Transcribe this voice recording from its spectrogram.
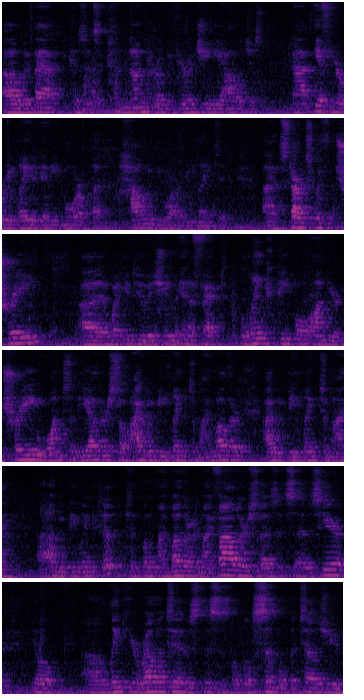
uh, with that because it's a conundrum if you're a genealogist. Not if you're related anymore, but how you are related. Uh, it starts with a tree. Uh, what you do is you, in effect, link people on your tree one to the other. So I would be linked to my mother. I would be linked to my, uh, I would be linked to, to, both my mother and my father. So as it says here, you'll uh, link your relatives. This is the little symbol that tells you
